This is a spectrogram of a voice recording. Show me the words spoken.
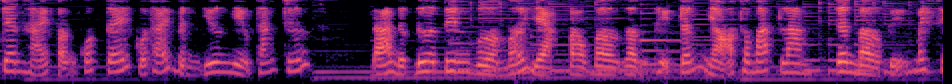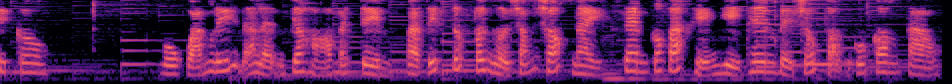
trên hải phận quốc tế của Thái Bình Dương nhiều tháng trước, đã được đưa tin vừa mới dạt vào bờ gần thị trấn nhỏ Thomasland trên bờ biển Mexico. Vụ quản lý đã lệnh cho họ phải tìm và tiếp xúc với người sống sót này xem có phát hiện gì thêm về số phận của con tàu.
